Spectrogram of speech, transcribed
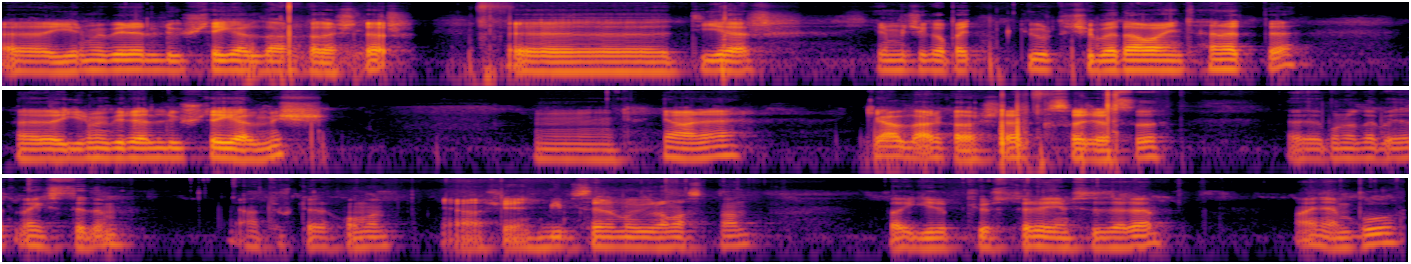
E, 21.53'te geldi arkadaşlar. E, diğer 20 GB yurt içi bedava internette e, 21.53'te gelmiş. Hmm, yani geldi arkadaşlar kısacası. E, bunu da belirtmek istedim. Yani Türk Telekom'un ya şey bilgisayarın uygulamasından da girip göstereyim sizlere. Aynen bu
